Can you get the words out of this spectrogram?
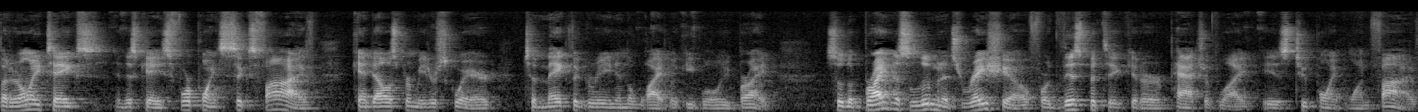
but it only takes, in this case, 4.65 candelas per meter squared to make the green and the white look equally bright. So the brightness luminance ratio for this particular patch of light is 2.15.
